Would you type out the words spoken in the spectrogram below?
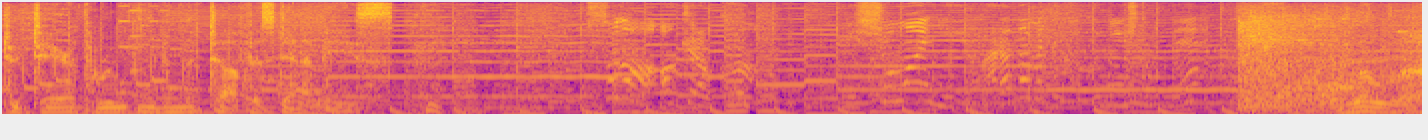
to tear through even the toughest enemies. Hmm. Lola,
